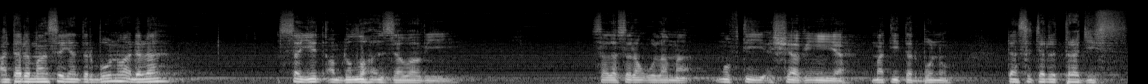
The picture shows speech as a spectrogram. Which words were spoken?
Antara mangsa yang terbunuh adalah Sayyid Abdullah Az-Zawawi. Salah seorang ulama mufti Syafi'iyah mati terbunuh dan secara tragis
